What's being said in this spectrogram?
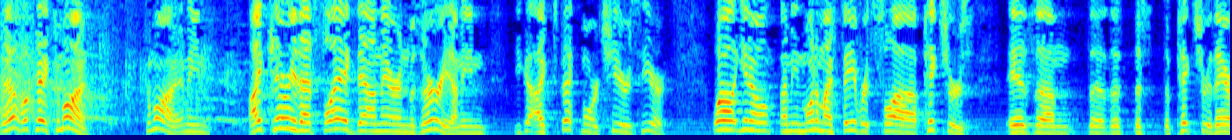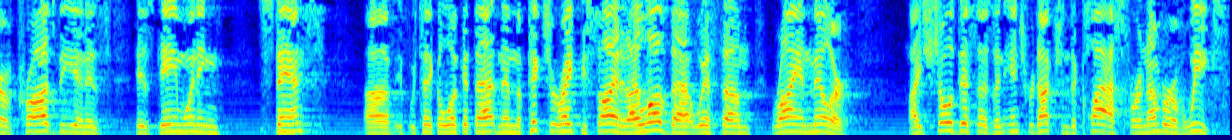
Yeah, okay, come on. Come on. I mean, I carry that flag down there in Missouri. I mean, got, I expect more cheers here. Well, you know, I mean, one of my favorite sla- pictures is um, the, the, the, the picture there of Crosby and his, his game winning stance. Uh, if we take a look at that, and then the picture right beside it, I love that with um, Ryan Miller. I showed this as an introduction to class for a number of weeks,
